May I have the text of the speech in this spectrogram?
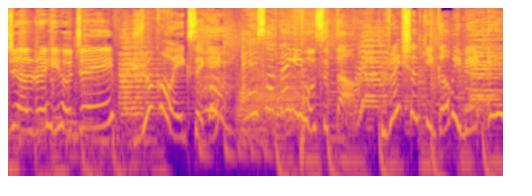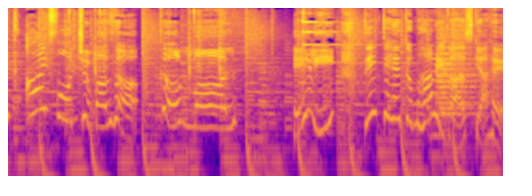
चल रही हो जय। रुको एक सेकेंड ऐसा नहीं हो सकता। रेशल की कमी में एक आईफोन छुपा था। कमाल एली देखते हैं तुम्हारे पास क्या है।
